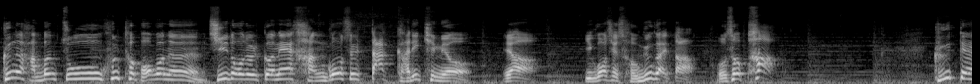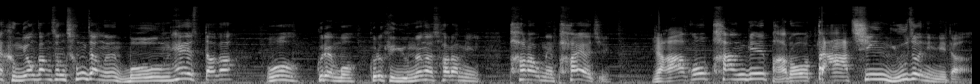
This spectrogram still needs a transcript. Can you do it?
그는 한번 쭉 훑어보고는 지도를 꺼내 한 곳을 딱 가리키며 야 이곳에 석유가 있다. 어서 파! 그때 흥룡강성 청장은 멍해있다가 어 그래 뭐 그렇게 유명한 사람이 파라고 하면 파야지. 라고 판 게 바로 따칭 유전입니다.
